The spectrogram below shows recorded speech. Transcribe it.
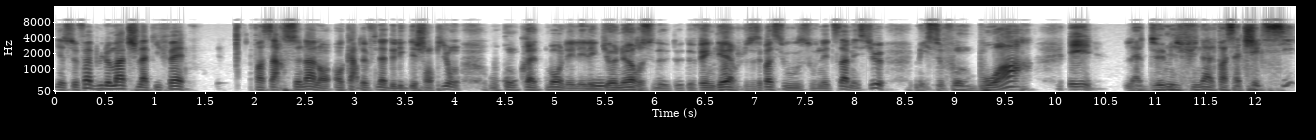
il y a ce fabuleux match là qui fait face à Arsenal en, quart de finale de Ligue des Champions, où concrètement les, les, Gunners de, de, de, Wenger, je ne sais pas si vous vous souvenez de ça, messieurs, mais ils se font boire. Et la demi-finale face à Chelsea,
